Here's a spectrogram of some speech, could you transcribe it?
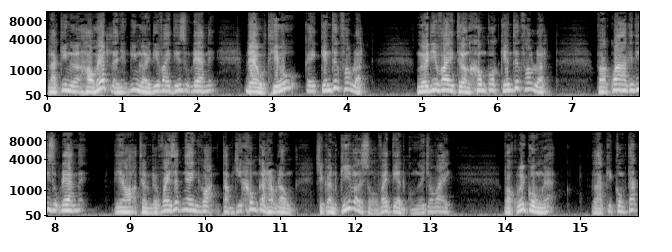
là cái người hầu hết là những cái người đi vay tín dụng đen ấy đều thiếu cái kiến thức pháp luật. Người đi vay thường không có kiến thức pháp luật và qua cái tín dụng đen đấy thì họ thường được vay rất nhanh gọn, thậm chí không cần hợp đồng, chỉ cần ký vào sổ vay tiền của người cho vay. Và cuối cùng ấy, là cái công tác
